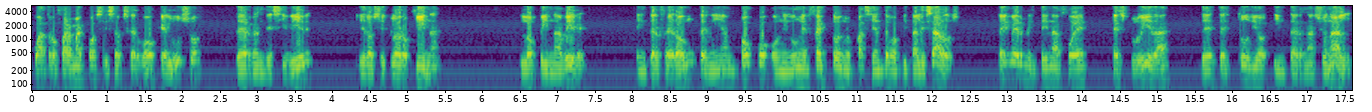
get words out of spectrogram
cuatro fármacos y se observó que el uso de rendesivir, hidroxicloroquina, lopinavir e interferón tenían poco o ningún efecto en los pacientes hospitalizados. La ivermectina fue excluida de este estudio internacional.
